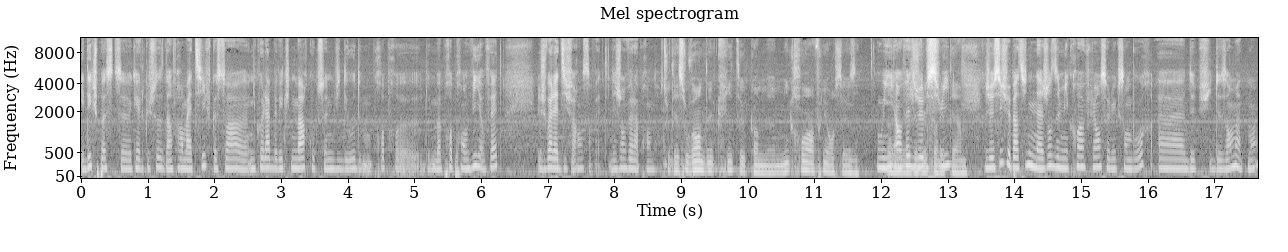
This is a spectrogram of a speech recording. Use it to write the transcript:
Et dès que je poste euh, quelque chose d'informatif, que ce soit euh, une collab avec une marque ou que ce soit une vidéo de, mon propre, euh, de ma propre envie, en fait, je vois la différence, en fait. Les gens veulent apprendre. Tu t'es souvent décrite comme micro-influenceuse. Oui, en fait, je le suis. Je suis, je fais partie d'une agence de micro-influence au Luxembourg depuis deux ans maintenant.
